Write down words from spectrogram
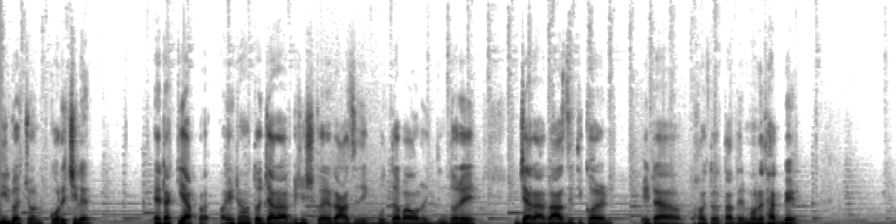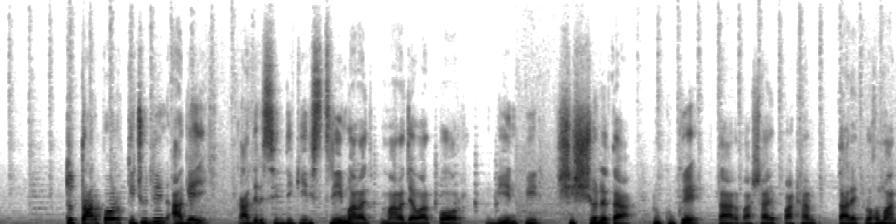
নির্বাচন করেছিলেন। এটা কি আপনার এটা হয়তো যারা বিশেষ করে রাজনৈতিক বুদ্ধা বা অনেকদিন ধরে যারা রাজনীতি করেন, এটা হয়তো তাদের মনে থাকবে। তো তারপর কিছুদিন আগেই কাদের সিদ্দিকীর স্ত্রী মারা মারা যাওয়ার পর বিএনপির শীর্ষ নেতা টুকুকে তার বাসায় পাঠান তারেক রহমান।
